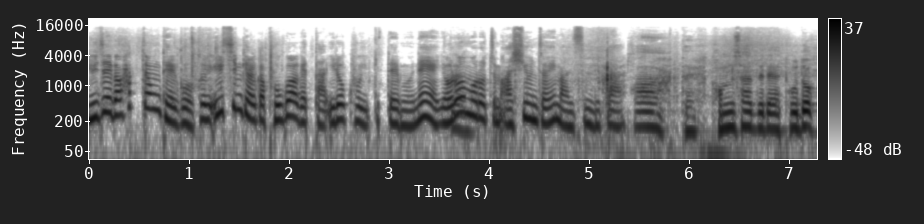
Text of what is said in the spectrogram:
유죄가 확정되고 그 1심 결과 보고하겠다 이렇고 있기 때문에 여러모로 네. 좀 아쉬운 점이 많습니다. 아, 네. 검사들의 도덕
